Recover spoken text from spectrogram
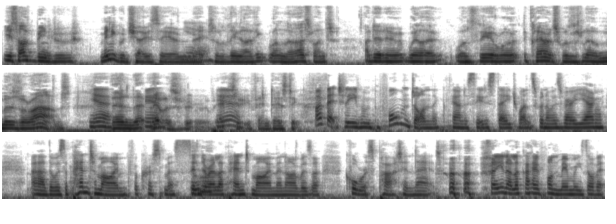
yes, I've been to many good shows there and Yeah. that sort of thing. I think one of the last ones, I don't know whether was there or the Clarence was Les Miserables. Yeah. And that, yeah. that was r- Yeah. absolutely fantastic. I've actually even performed on the Founders Theatre stage once when I was very young. Uh, there was a pantomime for Christmas, Cinderella pantomime, and I was a chorus part in that. so you know, look, I have fond memories of it.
